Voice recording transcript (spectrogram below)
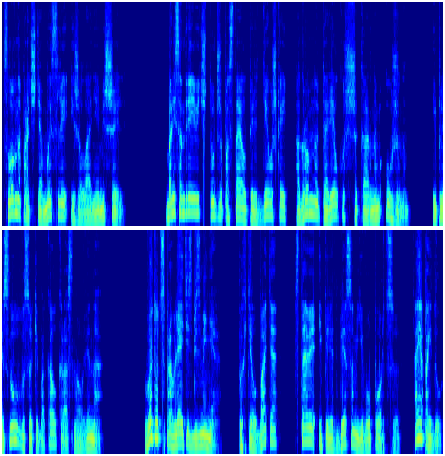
словно прочтя мысли и желания Мишель. Борис Андреевич тут же поставил перед девушкой огромную тарелку с шикарным ужином и плеснул в высокий бокал красного вина. «Вы тут справляетесь без меня», — пыхтел батя, ставя и перед бесом его порцию. «А я пойду,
